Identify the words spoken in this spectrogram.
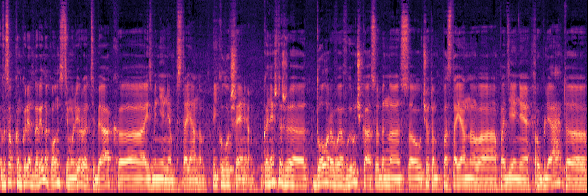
Высококонкурентный рынок, он стимулирует тебя к э, изменениям постоянным и к улучшениям. Конечно же, долларовая выручка, особенно с учетом постоянного падения рубля, это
